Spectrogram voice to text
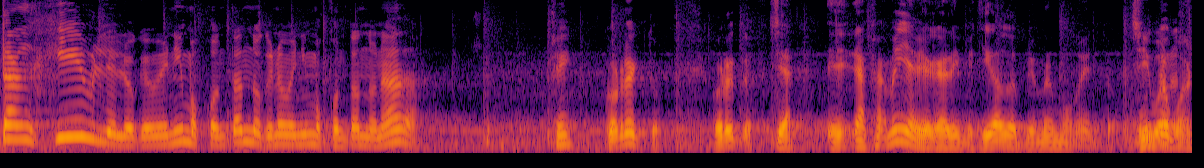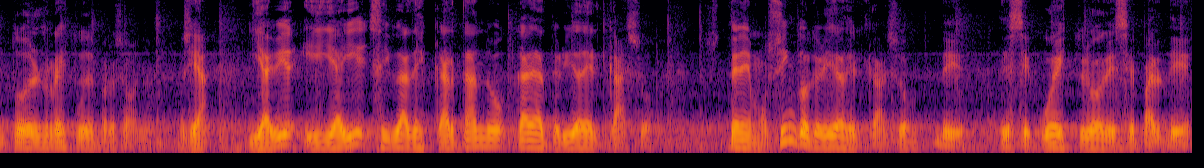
tangible lo que venimos contando que no venimos contando nada? Sí, correcto, correcto. O sea, eh, la familia había que haber investigado el primer momento, Sí, junto bueno, con todo el resto de personas. O sea, y, había- y ahí se iba descartando cada teoría del caso. Tenemos cinco teorías del caso, de, de secuestro, de, separ- de-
